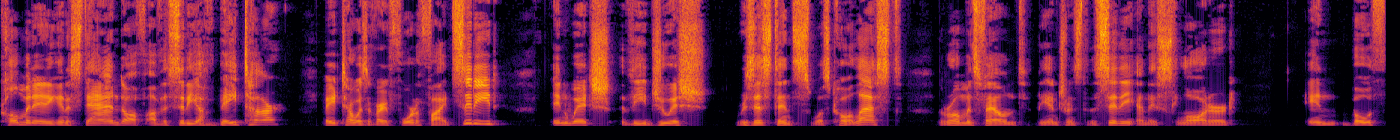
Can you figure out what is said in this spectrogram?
culminating in a standoff of the city of Beitar. Beitar was a very fortified city in which the Jewish resistance was coalesced. The Romans found the entrance to the city and they slaughtered in both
